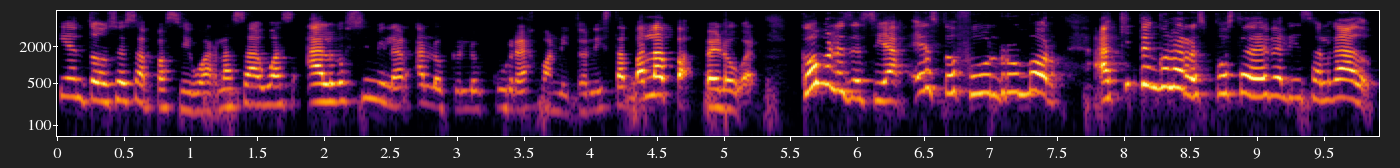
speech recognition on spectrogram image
y entonces apaciguar las aguas, algo similar a lo que le ocurre a Juanito en Iztapalapa. Pero bueno, como les decía, esto fue un rumor. Aquí tengo la respuesta de Evelyn Salgado.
